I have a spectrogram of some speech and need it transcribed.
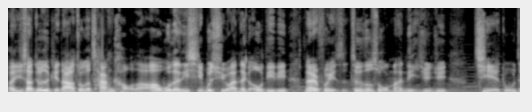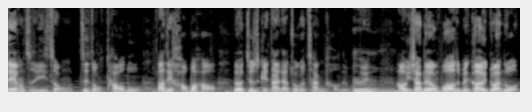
那以上就是给大家做个参考了啊，无论你喜不喜欢那个 ODD Netflix，这个都是我们很理性去解读这样子一种这种套路到底好不好，那么就是给大家做个参考，对不对？嗯、好，以上内容播到这边告一段落，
